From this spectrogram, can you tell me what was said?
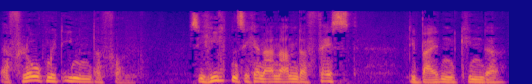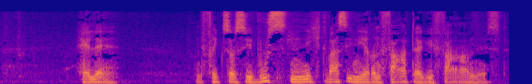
Er flog mit ihnen davon. Sie hielten sich aneinander fest, die beiden Kinder Helle und Phrixos, sie wussten nicht, was in ihren Vater gefahren ist.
